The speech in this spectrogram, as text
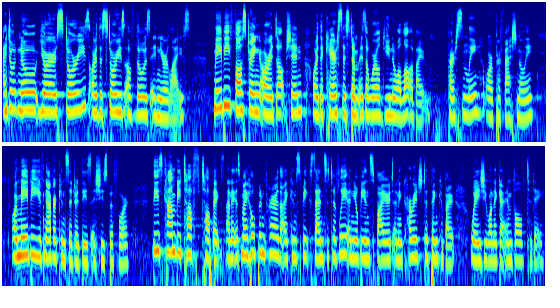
I don't know your stories or the stories of those in your lives. Maybe fostering or adoption or the care system is a world you know a lot about, personally or professionally. Or maybe you've never considered these issues before. These can be tough topics, and it is my hope and prayer that I can speak sensitively and you'll be inspired and encouraged to think about ways you want to get involved today.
